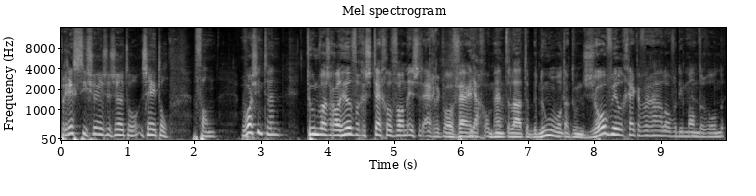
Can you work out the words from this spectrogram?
prestigieuze zetel, zetel van Washington. Toen was er al heel veel gesteggel van... is het eigenlijk wel veilig ja, om hem ja. te laten benoemen? Want er doen zoveel gekke verhalen over die man de ronde.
